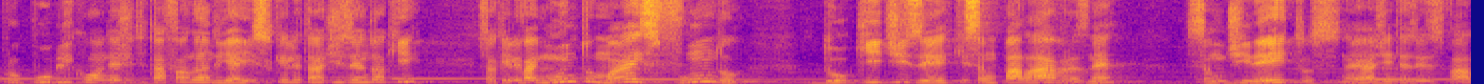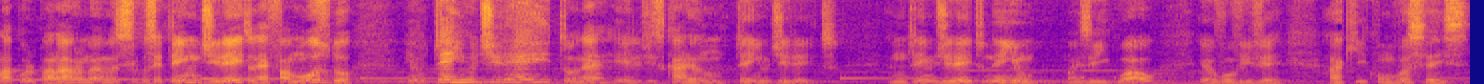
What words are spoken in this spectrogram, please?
para o público onde a gente está falando. E é isso que ele está dizendo aqui. Só que ele vai muito mais fundo do que dizer que são palavras, né? São direitos, né? A gente às vezes fala por palavra, mas se você tem um direito, né? Famoso do eu tenho direito, né? Ele diz, cara, eu não tenho direito. Eu não tenho direito nenhum, mas é igual eu vou viver aqui com vocês,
